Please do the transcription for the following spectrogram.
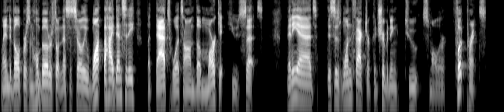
Land developers and home builders don't necessarily want the high density, but that's what's on the market, Hughes says. Then he adds, this is one factor contributing to smaller footprints.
